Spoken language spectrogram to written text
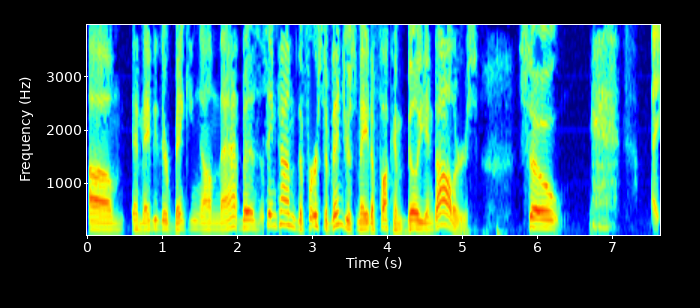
Um, and maybe they're banking on that, but at the same time, the first Avengers made a fucking billion dollars. So, I,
